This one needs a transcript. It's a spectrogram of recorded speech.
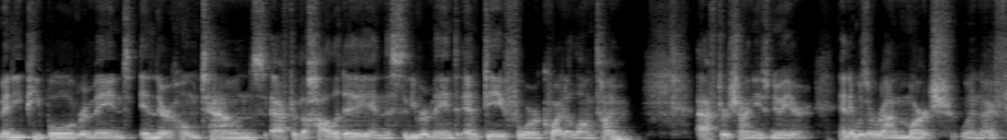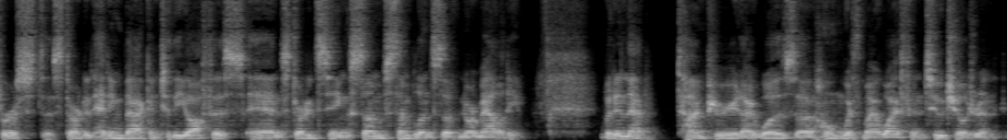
many people remained in their hometowns after the holiday and the city remained empty for quite a long time after Chinese New Year. And it was around March when I first started heading back into the office and started seeing some semblance of normality. But in that time period, I was uh, home with my wife and two children,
